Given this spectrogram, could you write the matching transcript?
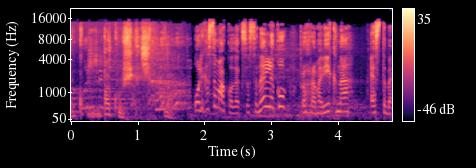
покушать. покушать да. Ольга Семак, Олекса Синельнику, програма Вікна СТБ.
